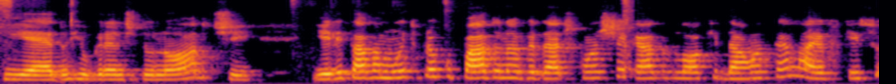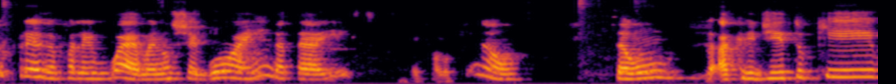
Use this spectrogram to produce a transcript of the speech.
que é do Rio Grande do Norte, e ele estava muito preocupado, na verdade, com a chegada do lockdown até lá. Eu fiquei surpresa. Eu falei, ué, mas não chegou ainda até aí? Ele falou que não. Então, acredito que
